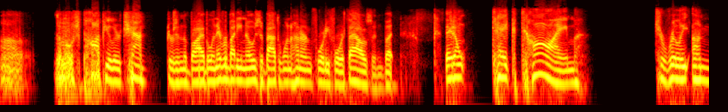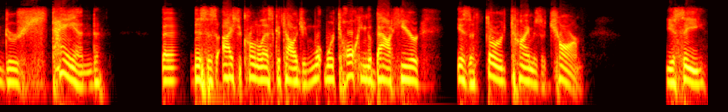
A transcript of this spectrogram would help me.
uh, the most popular chapters in the Bible, and everybody knows about the 144,000, but they don't take time to really understand that this is isochronal eschatology. And what we're talking about here is a third time is a charm. You see,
